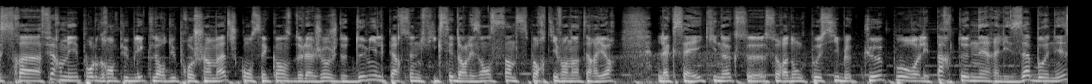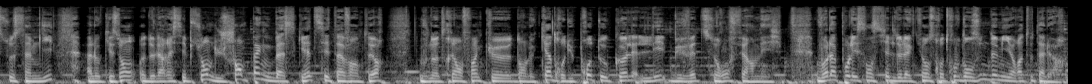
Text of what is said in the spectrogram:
sera fermée pour le grand public lors du prochain match, conséquence de la jauge de 2000 personnes fixées dans les enceintes sportives en intérieur. L'accès à Equinox sera donc possible que pour les partenaires et les abonnés ce samedi à l'occasion de la réception du Champagne Basket. C'est à 20h. Vous noterez enfin que dans le cadre du protocole, les buvettes seront fermées. Voilà pour l'essentiel de l'action. On se retrouve dans une demi-heure. À tout à l'heure.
